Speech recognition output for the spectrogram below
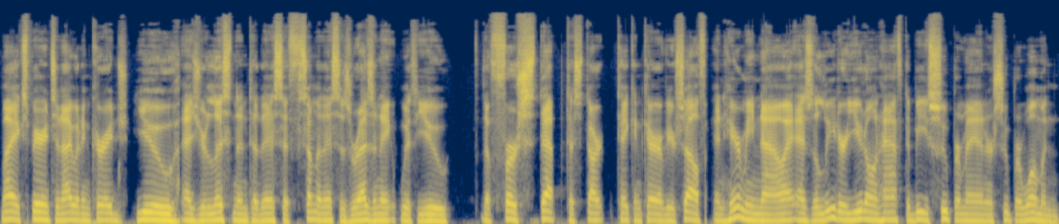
My experience, and I would encourage you as you're listening to this, if some of this is resonate with you, the first step to start taking care of yourself. And hear me now, as a leader, you don't have to be Superman or Superwoman.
